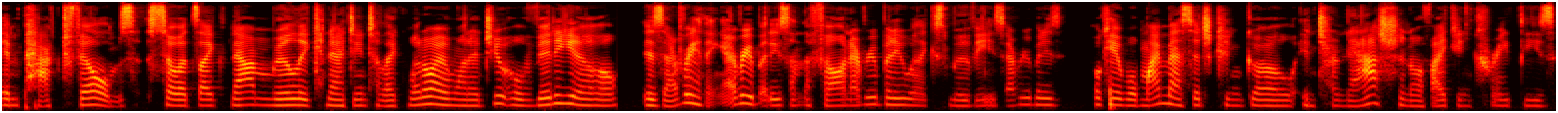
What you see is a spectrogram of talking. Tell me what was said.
impact films. So it's like now I'm really connecting to like, what do I want to do? Oh, video is everything. Everybody's on the phone. Everybody likes movies. Everybody's okay. Well, my message can go international if I can create these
